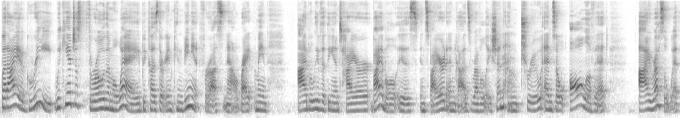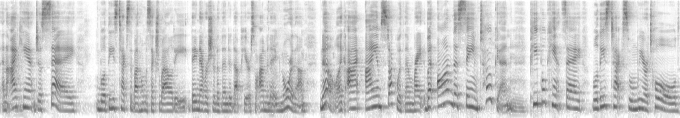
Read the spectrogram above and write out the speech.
But I agree, we can't just throw them away because they're inconvenient for us now, right? I mean. I believe that the entire Bible is inspired and God's revelation and true. And so all of it I wrestle with. And I can't just say, well, these texts about homosexuality, they never should have ended up here, so I'm going to ignore them. No, like I, I am stuck with them, right? But on the same token, mm. people can't say, well, these texts, when we are told,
